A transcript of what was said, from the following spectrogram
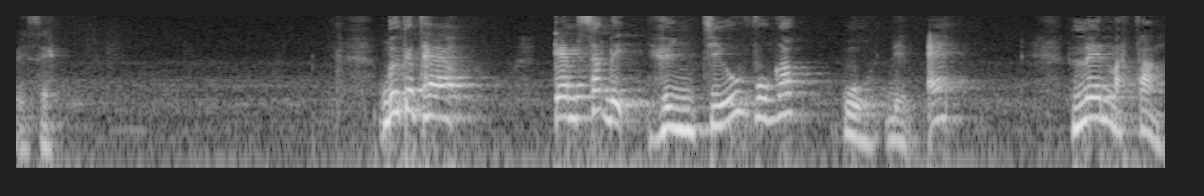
BC. Bước tiếp theo, các em xác định hình chiếu vuông góc của điểm S lên mặt phẳng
